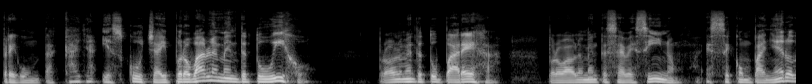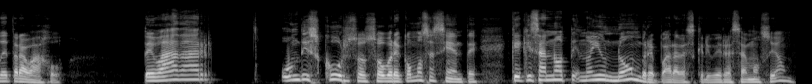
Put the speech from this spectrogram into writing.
Pregunta, calla y escucha. Y probablemente tu hijo, probablemente tu pareja, probablemente ese vecino, ese compañero de trabajo, te va a dar un discurso sobre cómo se siente que quizás no, no hay un nombre para describir esa emoción.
